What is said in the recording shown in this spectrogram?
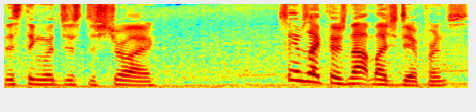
this thing would just destroy. Seems like there's not much difference.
